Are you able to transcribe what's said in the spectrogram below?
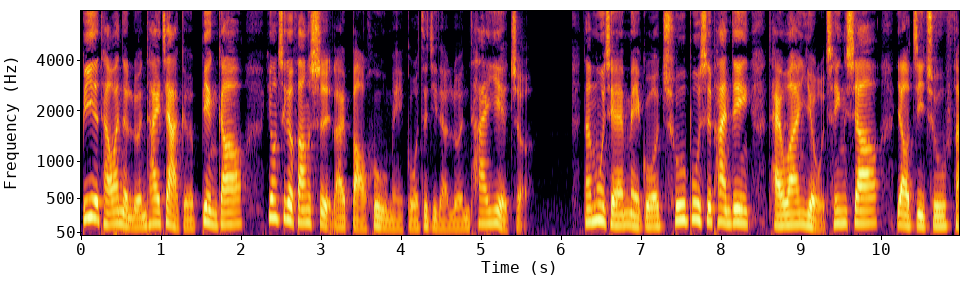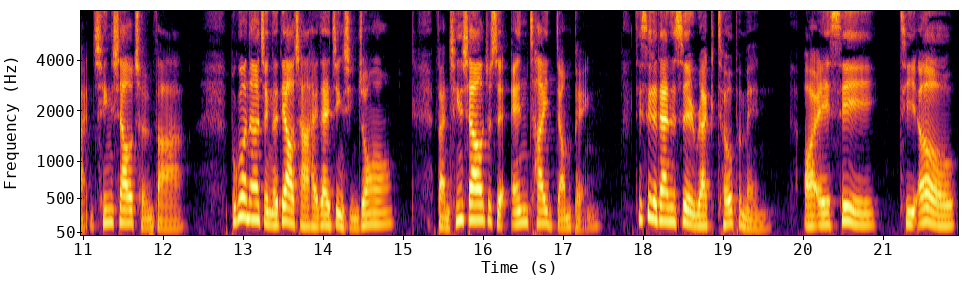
逼着台湾的轮胎价格变高，用这个方式来保护美国自己的轮胎业者。那目前美国初步是判定台湾有倾销，要祭出反倾销惩罚。不过呢，整个调查还在进行中哦。反倾销就是 anti-dumping。第四个单词是 rectopamine，R A C t o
